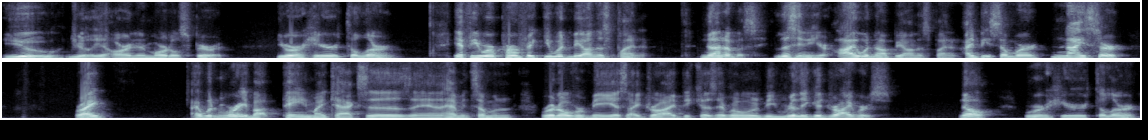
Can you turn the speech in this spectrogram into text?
You, Julia, are an immortal spirit. You are here to learn. If you were perfect, you wouldn't be on this planet. None of us listening here, I would not be on this planet. I'd be somewhere nicer, right? I wouldn't worry about paying my taxes and having someone run over me as I drive because everyone would be really good drivers. No, we're here to learn.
